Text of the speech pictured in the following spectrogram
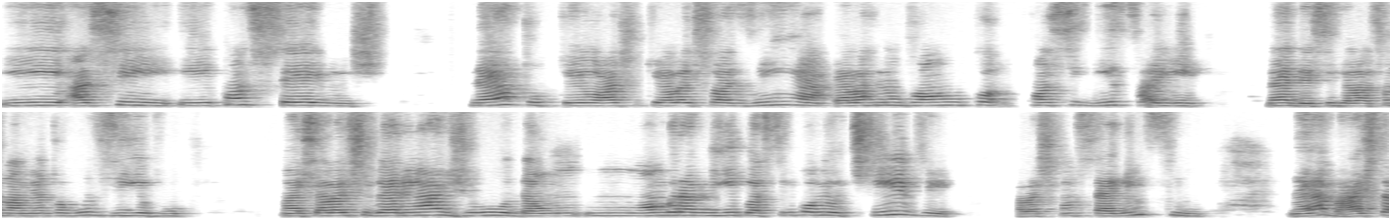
e, assim, e conselhos né? Porque eu acho que elas sozinhas, elas não vão conseguir sair, né, desse relacionamento abusivo. Mas se elas tiverem ajuda, um, um ombro amigo, assim como eu tive, elas conseguem sim, né? Basta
